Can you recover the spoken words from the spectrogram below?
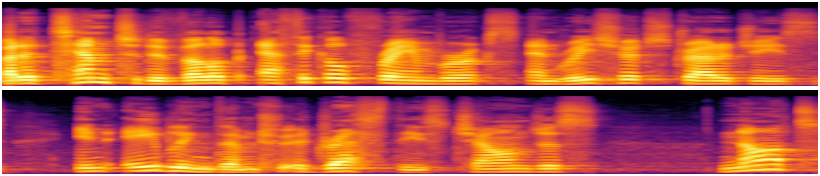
but attempt to develop ethical frameworks and research strategies enabling them to address these challenges not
